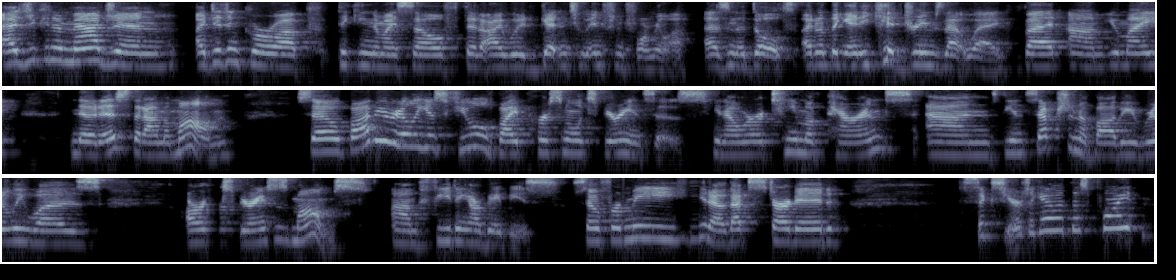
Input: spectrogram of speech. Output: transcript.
As you can imagine, I didn't grow up thinking to myself that I would get into infant formula as an adult. I don't think any kid dreams that way. But um, you might notice that I'm a mom. So Bobbie really is fueled by personal experiences. You know, we're a team of parents, and the inception of Bobbie really was our experience as moms, um, feeding our babies. So for me, you know, that started six years ago at this point.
